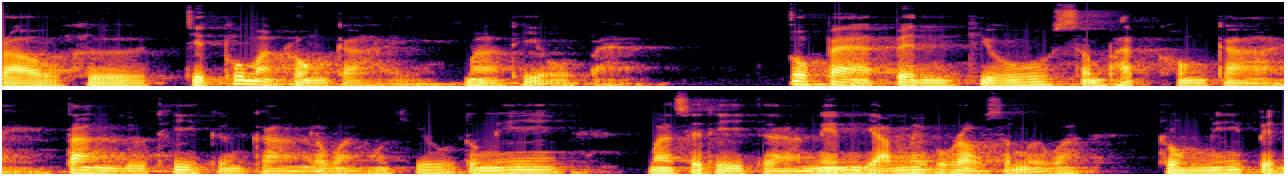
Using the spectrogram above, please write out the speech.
เราคือจิตผู้มาครองกายมาที่โอแปดโอแปดเป็นผิวสัมผัสของกายตั้งอยู่ที่กึ่งกลางระหว่างหัวคิ้ว ตรงนี้มาสถีจะเน้นย้ำให้พวกเราเสมอว่า ตรงนี้เป็น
